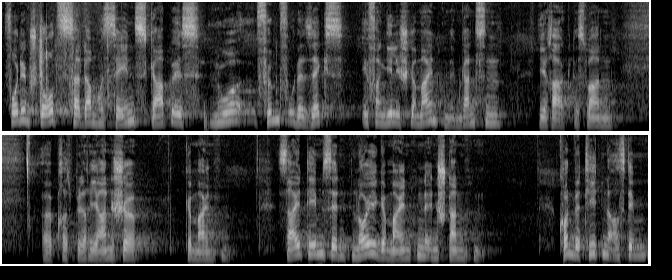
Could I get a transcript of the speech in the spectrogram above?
Vor dem Sturz Saddam Husseins gab es nur fünf oder sechs evangelische Gemeinden im ganzen Irak. Das waren äh, presbyterianische Gemeinden. Seitdem sind neue Gemeinden entstanden. Konvertiten aus dem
